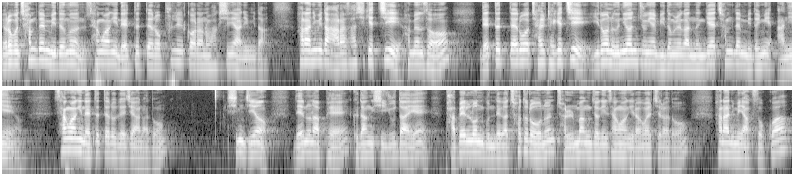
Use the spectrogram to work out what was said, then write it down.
여러분 참된 믿음은 상황이 내 뜻대로 풀릴 거라는 확신이 아닙니다. 하나님이 다 알아서 하시겠지 하면서 내 뜻대로 잘 되겠지 이런 은연 중에 믿음을 갖는 게 참된 믿음이 아니에요. 상황이 내 뜻대로 되지 않아도 심지어 내 눈앞에 그 당시 유다에 바벨론 군대가 쳐들어오는 절망적인 상황이라고 할지라도 하나님의 약속과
